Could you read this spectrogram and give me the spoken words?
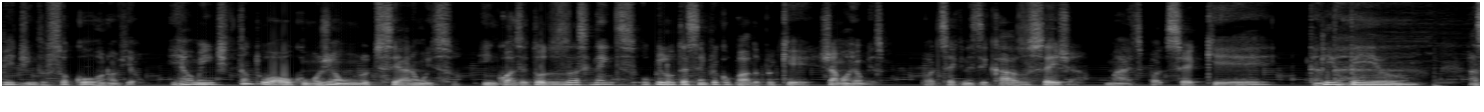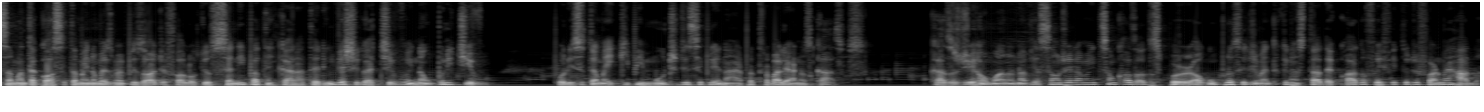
pedindo socorro no avião. E realmente, tanto o UOL como o G1 noticiaram isso. Em quase todos os acidentes, o piloto é sempre culpado porque já morreu mesmo. Pode ser que nesse caso seja, mas pode ser que. Piu, piu. A Samantha Costa também no mesmo episódio falou que o CENIPA tem caráter investigativo e não punitivo. Por isso tem uma equipe multidisciplinar para trabalhar nos casos. Casos de erro humano na aviação geralmente são causados por algum procedimento que não está adequado ou foi feito de forma errada,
